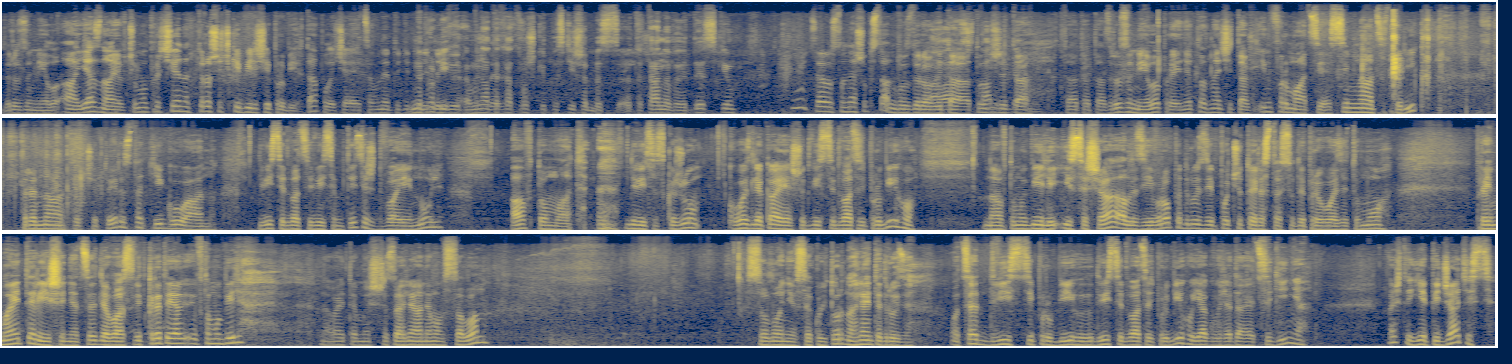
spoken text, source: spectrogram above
Зрозуміло. А я знаю, в чому причина трошечки більший пробіг, так? Виходить, вони тоді Не пробіг, вона така трошки простіша без е, титанових дисків, Ну, це основне, щоб стан був здоровий. А, та, стан тут же, та, та, та, та, зрозуміло, прийнято. Значить так, інформація. 17 рік, 13400 Тігуан, 228 тисяч, 2,0 автомат. Дивіться, скажу, когось лякає, що 220 пробігу на автомобілі із США, але з Європи, друзі, по 400 сюди привозять. Тому приймайте рішення. Це для вас відкритий автомобіль. Давайте ми ще заглянемо в салон. В салоні все культурно. Гляньте, друзі. Оце 200 пробігу, 220 пробігу, як виглядає сидіння. Бачите, є піджатість,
